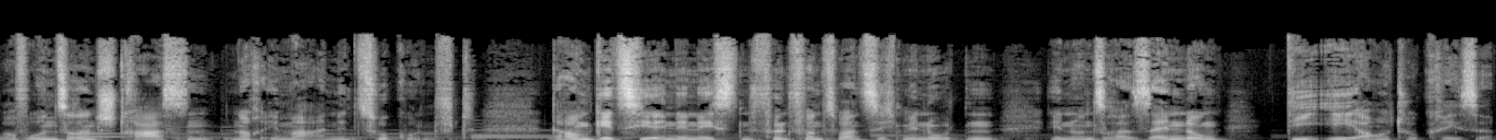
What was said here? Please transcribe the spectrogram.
auf unseren Straßen noch immer eine Zukunft? Darum geht es hier in den nächsten 25 Minuten in unserer Sendung Die E-Auto-Krise.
